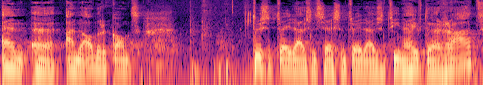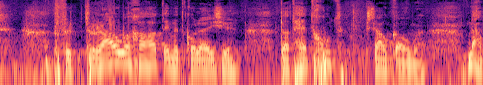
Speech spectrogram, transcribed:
En aan de andere kant tussen 2006 en 2010 heeft de raad vertrouwen gehad in het college dat het goed zou komen. Nou,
